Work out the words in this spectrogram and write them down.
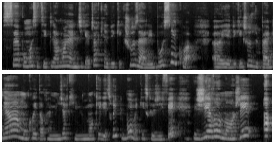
Ça, pour moi, c'était clairement un indicateur qu'il y avait quelque chose à aller bosser, quoi. Euh, il y avait quelque chose de pas bien, mon corps était en train de me dire qu'il lui manquait des trucs. Bon, mais qu'est-ce que j'ai fait? J'ai remangé, ah,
